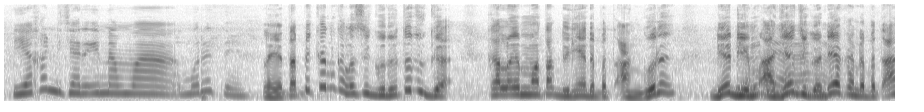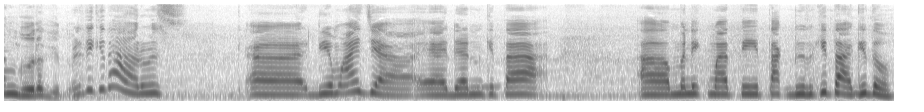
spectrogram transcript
Iya kan dicariin nama muridnya. lah ya tapi kan kalau si guru itu juga kalau emang takdirnya dapat anggur dia diem Ya aja udah. juga dia akan dapat anggur gitu Berarti kita harus eh, diem aja ya dan kita eh, menikmati takdir kita gitu.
